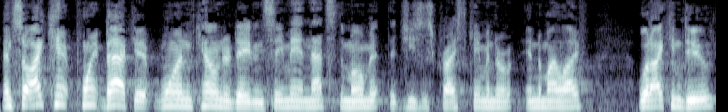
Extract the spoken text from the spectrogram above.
And so I can't point back at one calendar date and say, man, that's the moment that Jesus Christ came into, into my life. What I can do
